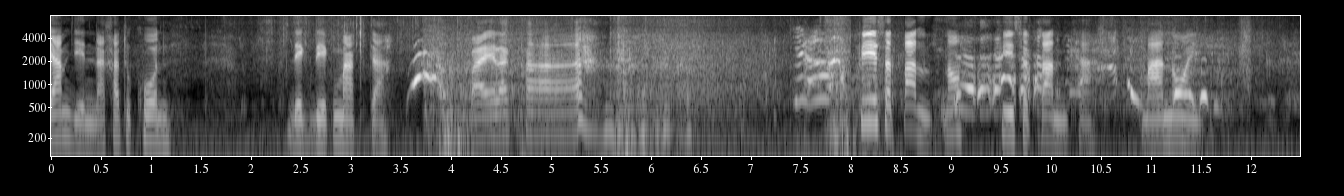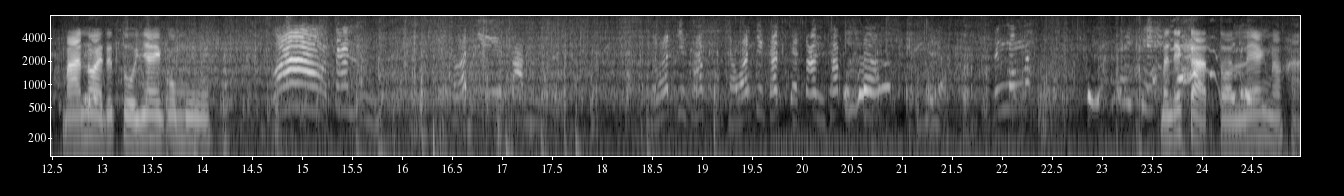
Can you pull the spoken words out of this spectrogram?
ย่ามเย็นนะคะ ทุกคน เด็กๆมักจ้ะ ไปแล้วค่ะ พี่สตันเนาะ พี่สตันค่ะ มาหน่อย มาหน่อยแต่ตัวใหญ่กว่ามู ว้าวตันสวัสดีตันสวัสดีครับ สวัสดีครับจะตันครับนั่งลงนะ บรรยากาศตอนแรกเนาะค่ะ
